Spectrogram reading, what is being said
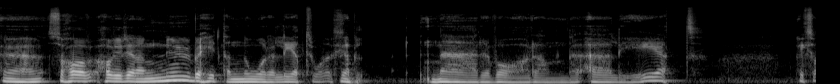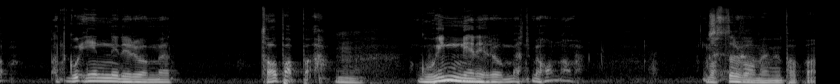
Eh, Så har, har vi redan nu börjat hitta några ledtrådar, till exempel närvarande ärlighet. Liksom. Att gå in i det rummet, ta pappa, Mm. gå in i det rummet med honom. Måste det vara med min pappa?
